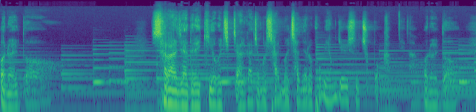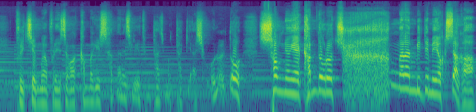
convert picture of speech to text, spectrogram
오늘도 사랑하는 자들의 기업을 직장을 가정을 삶을 자녀를 보며 형제 예수를 축복합니다. 오늘도 불쟁과 불에서 곽한마귀 사단의 세력에 틈타지 못하게 하시고 오늘도 성령의 감동으로 충만한 믿음의 역사가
